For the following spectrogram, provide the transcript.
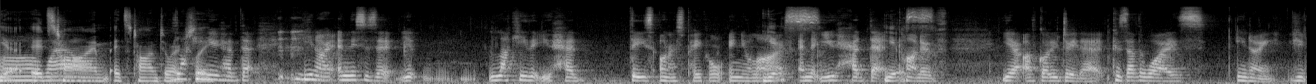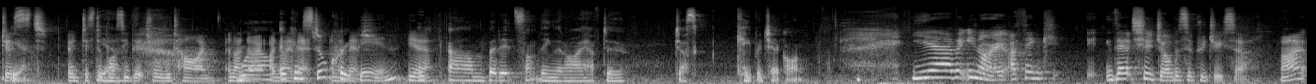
yeah, Oh, it's wow. time. It's time to lucky actually. you had that you know and this is it You're lucky that you had these honest people in your life Yes. and that you had that Yes. kind of yeah i've got to do that because otherwise you know you just are just a Yeah. bossy bitch all the time and i know i know it can that, still creep in. yeah it- um, but it's something that I have to just keep a check on. Yeah, but you know, I think that's your job as a producer, right?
